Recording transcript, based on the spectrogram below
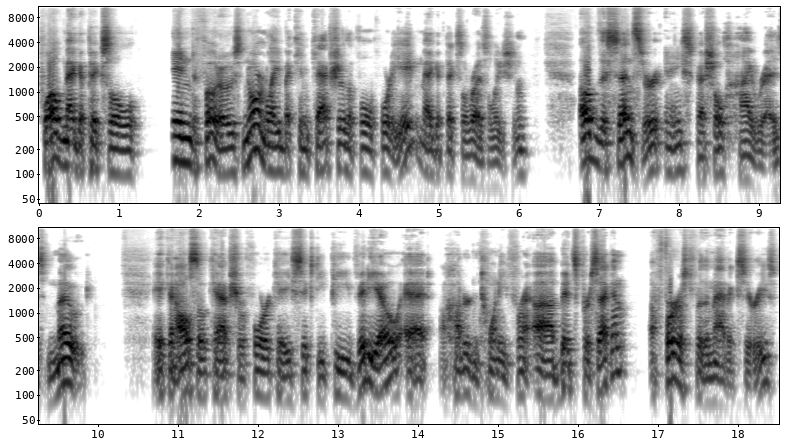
12 megapixel into photos normally, but can capture the full 48 megapixel resolution of the sensor in a special high res mode. It can also capture 4K 60p video at 120 fr- uh, bits per second, a first for the Mavic series.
